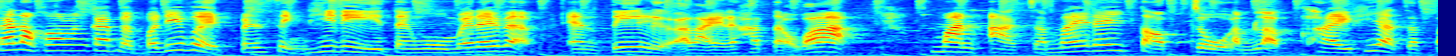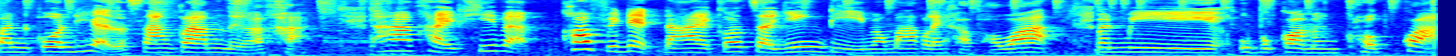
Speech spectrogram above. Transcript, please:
การออกกำลังกายแบบ body weight เป็นสิ่งที่ดี แตงโมไม่ได้แบบแอนตี้หรืออะไรนะคะ แต่ว่ามันอาจจะไม่ได้ตอบโจทย์สำหรับใครที่อยากจะปั้นก้นที่อยากจะสร้างกล้ามเนื้อค่ะ ถ้าใครที่แบบเข้าฟิตเนสได้ก็จะยิ่งดีมากๆเลยค่ะ เพราะว่ามันมีอุปกรณ์มันครบกว่า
